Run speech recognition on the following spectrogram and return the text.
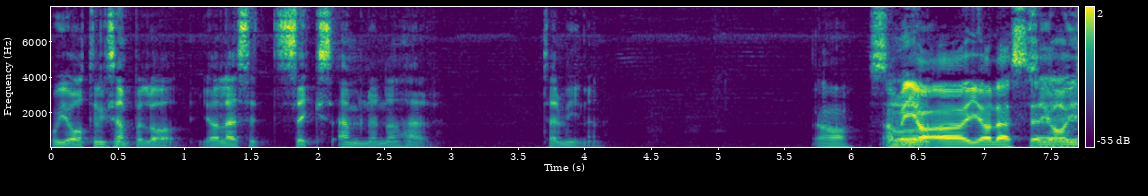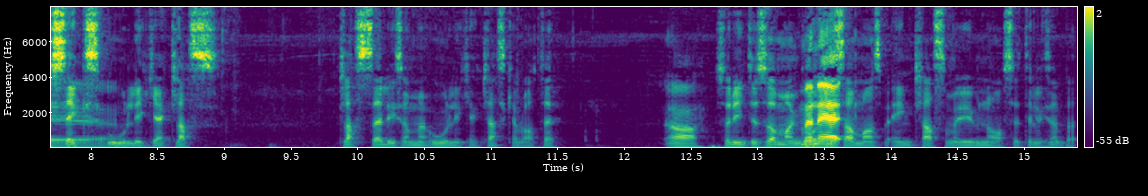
Och jag till exempel då, jag ett sex ämnen den här terminen. Ja, Så- ja men jag, jag läser... Så jag har ju sex eh, olika klass Klasser liksom med olika klasskamrater. Ja. Så det är inte så att man Men går är- tillsammans med en klass som är gymnasiet till exempel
